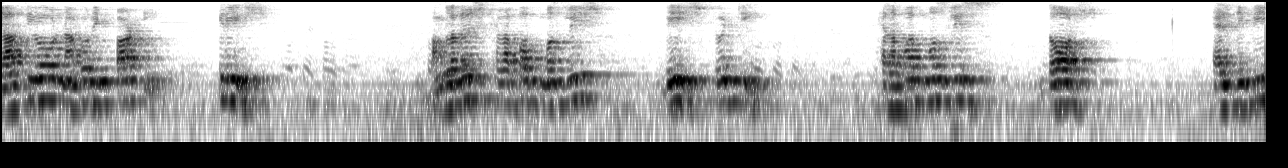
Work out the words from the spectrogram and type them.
জাতীয় নাগরিক পার্টি তিরিশ, বাংলাদেশ খেলাফত মজলিস বিশ, টোয়েন্টি, খেলাফত মজলিস দশ এলডিপি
